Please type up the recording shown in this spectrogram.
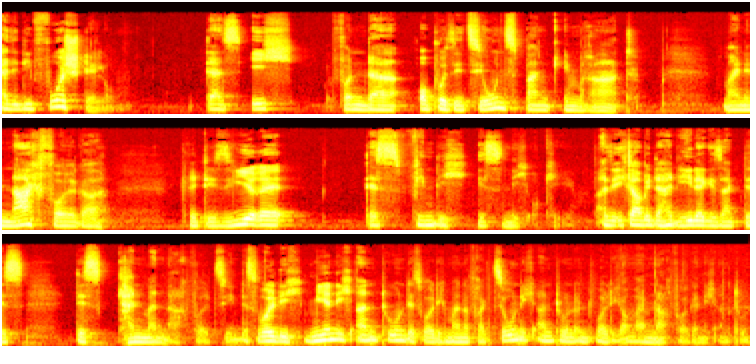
also die Vorstellung, dass ich von der Oppositionsbank im Rat meinen Nachfolger kritisiere, das finde ich ist nicht okay. Also ich glaube, da hat jeder gesagt, das, das kann man nachvollziehen. Das wollte ich mir nicht antun, das wollte ich meiner Fraktion nicht antun und wollte ich auch meinem Nachfolger nicht antun.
